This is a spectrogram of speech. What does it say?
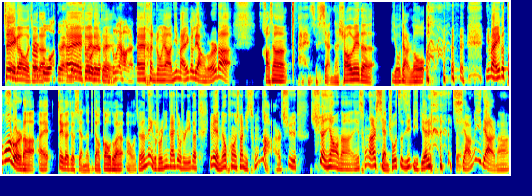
这个我觉得，对，哎，对对对，很重要的，哎，很重要。你买一个两轮的，好像哎，就显得稍微的有点 low。你买一个多轮的，哎，这个就显得比较高端啊。我觉得那个时候应该就是一个，因为也没有朋友圈，你从哪儿去炫耀呢？你从哪儿显出自己比别人 强一点呢？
